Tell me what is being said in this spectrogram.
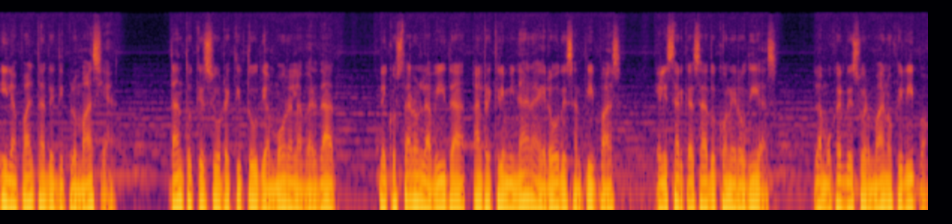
y la falta de diplomacia, tanto que su rectitud y amor a la verdad le costaron la vida al recriminar a Herodes Antipas el estar casado con Herodías, la mujer de su hermano Filipo.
